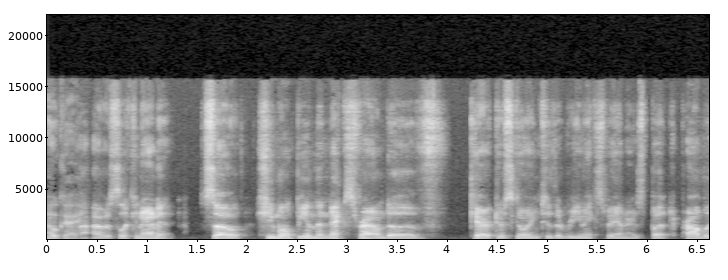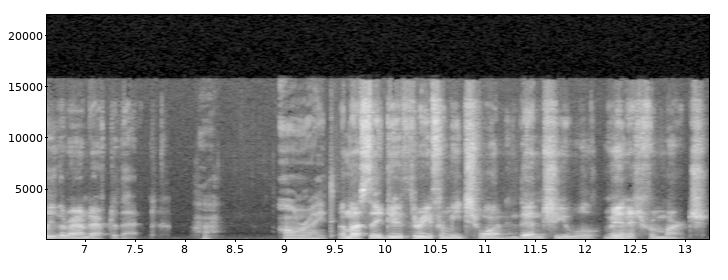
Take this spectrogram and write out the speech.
okay. I was looking at it. So she won't be in the next round of characters going to the remix banners, but probably the round after that. All right. Unless they do three from each one, and then she will vanish from March.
